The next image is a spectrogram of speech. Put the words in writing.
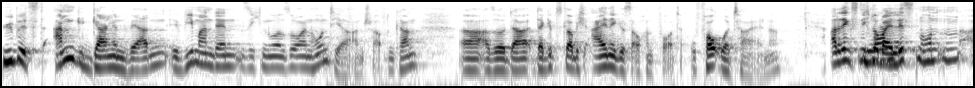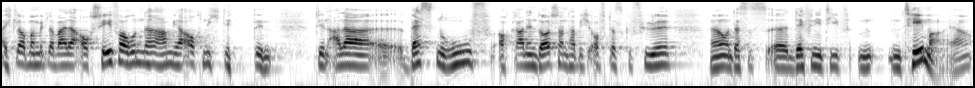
übelst angegangen werden, wie man denn sich nur so einen Hund hier anschaffen kann. Äh, also da, da gibt es, glaube ich, einiges auch an Vorurteilen. Ne? Allerdings nicht ja. nur bei Listenhunden, ich glaube mittlerweile auch Schäferhunde haben ja auch nicht den, den, den allerbesten Ruf. Auch gerade in Deutschland habe ich oft das Gefühl, ja, und das ist äh, definitiv ein, ein Thema. Ja.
